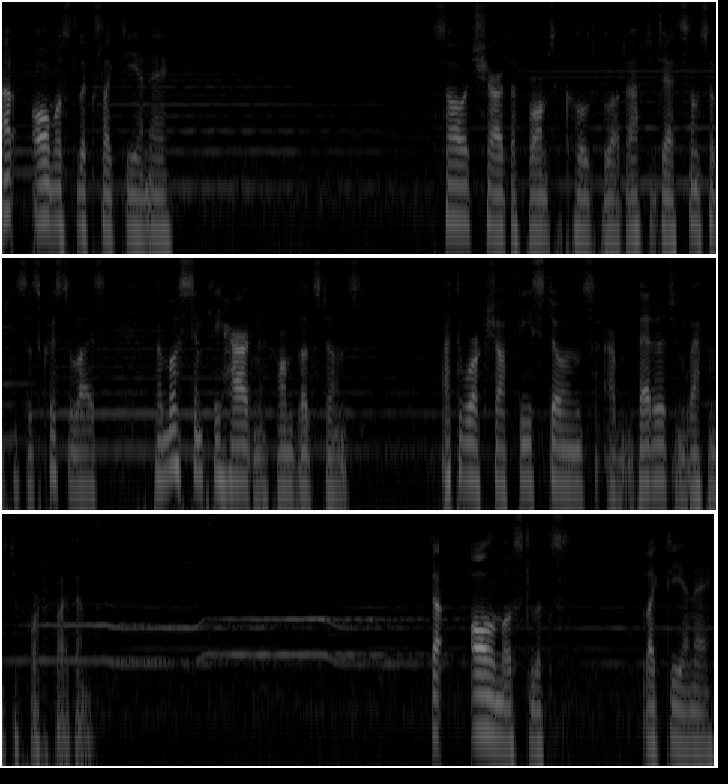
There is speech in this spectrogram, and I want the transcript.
That almost looks like DNA. Solid shard that forms in cold blood. After death, some substances crystallize, but most simply harden and form bloodstones. At the workshop, these stones are embedded in weapons to fortify them. That almost looks like DNA.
